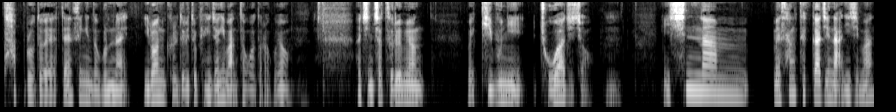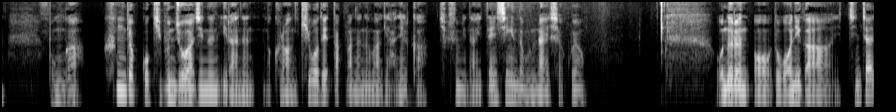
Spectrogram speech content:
탑 로더의 Dancing in the Moonlight 이런 글들이 또 굉장히 많다고 하더라고요. 진짜 들으면 왜 기분이 좋아지죠. 음. 이 신남의 상태까지는 아니지만 뭔가 흥겹고 기분 좋아지는 이라는 뭐 그런 키워드에 딱 맞는 음악이 아닐까 싶습니다. 이 Dancing in the Moonlight였고요. 오늘은 어, 또 원희가 진짜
